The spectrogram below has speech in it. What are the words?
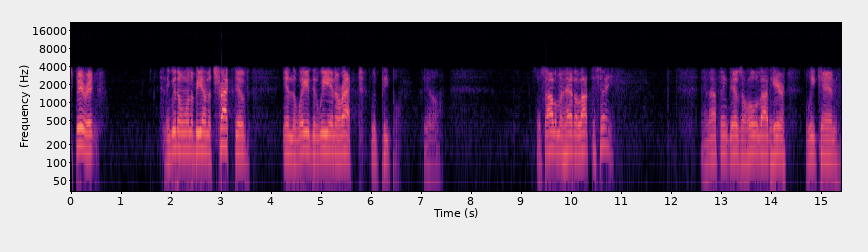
spirit. And we don't want to be unattractive in the way that we interact with people, you know. So Solomon had a lot to say. And I think there's a whole lot here we can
